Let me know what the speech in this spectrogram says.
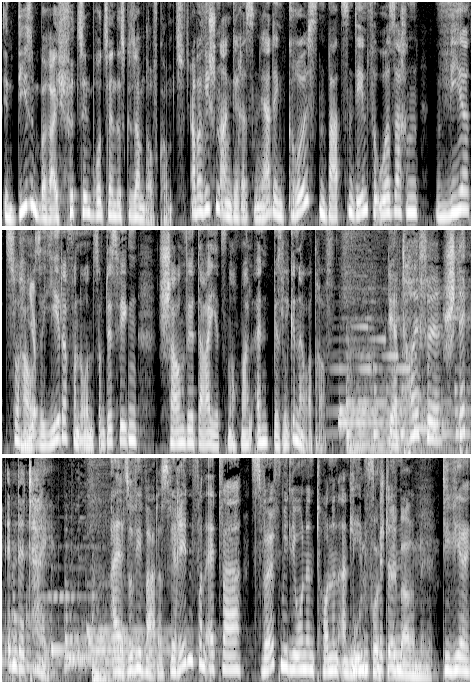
in diesem Bereich 14 Prozent des Gesamtaufkommens. Aber wie schon angerissen, ja, den größten Batzen, den verursachen wir zu Hause, yep. jeder von uns. Und deswegen schauen wir da jetzt noch mal ein bisschen genauer drauf. Der Teufel steckt im Detail. Also, wie war das? Wir reden von etwa 12 Millionen Tonnen an Lebensmitteln, die wir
